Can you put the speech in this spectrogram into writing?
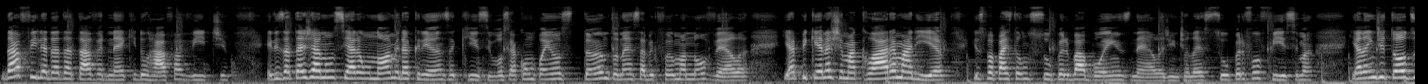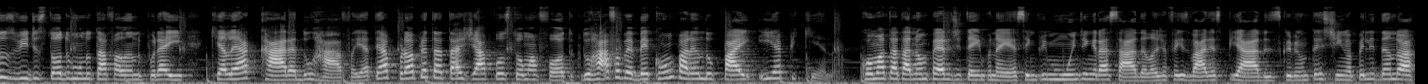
da filha da Tata Werneck e do Rafa Witt. Eles até já anunciaram o nome da criança, que se você acompanhou tanto, né, sabe que foi uma novela. E a pequena chama Clara Maria e os papais estão super babões nela, gente. Ela é super fofíssima. E além de todos os vídeos, todo mundo tá falando por aí que ela é a cara do Rafa. E até a própria Tata já postou uma foto do Rafa bebê comparando o pai e a pequena. Como a Tata não perde tempo, né? E é sempre muito engraçada. Ela já fez várias piadas, escreveu um textinho apelidando a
